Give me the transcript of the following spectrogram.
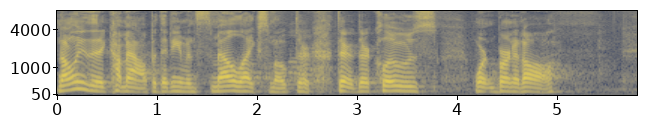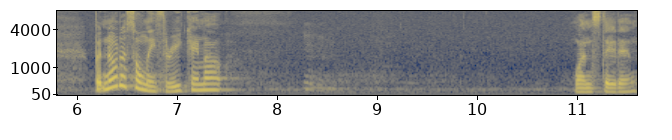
Not only did they come out, but they didn't even smell like smoke. Their, their, their clothes weren't burned at all. But notice only three came out. One stayed in.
